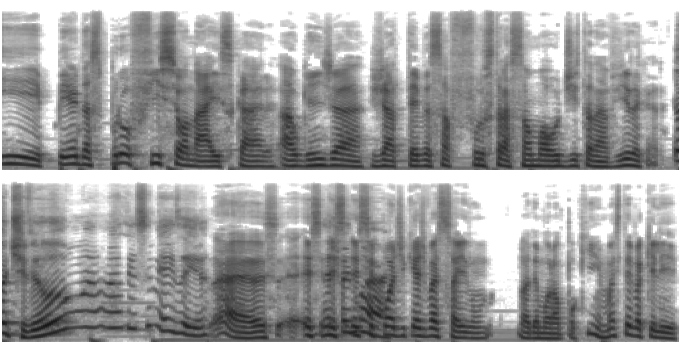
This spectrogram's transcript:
E perdas profissionais, cara. Alguém já, já teve essa frustração maldita na vida, cara? Eu tive uma, esse mês aí. É, esse, esse, esse, esse podcast vai sair vai demorar um pouquinho, mas teve aquele,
